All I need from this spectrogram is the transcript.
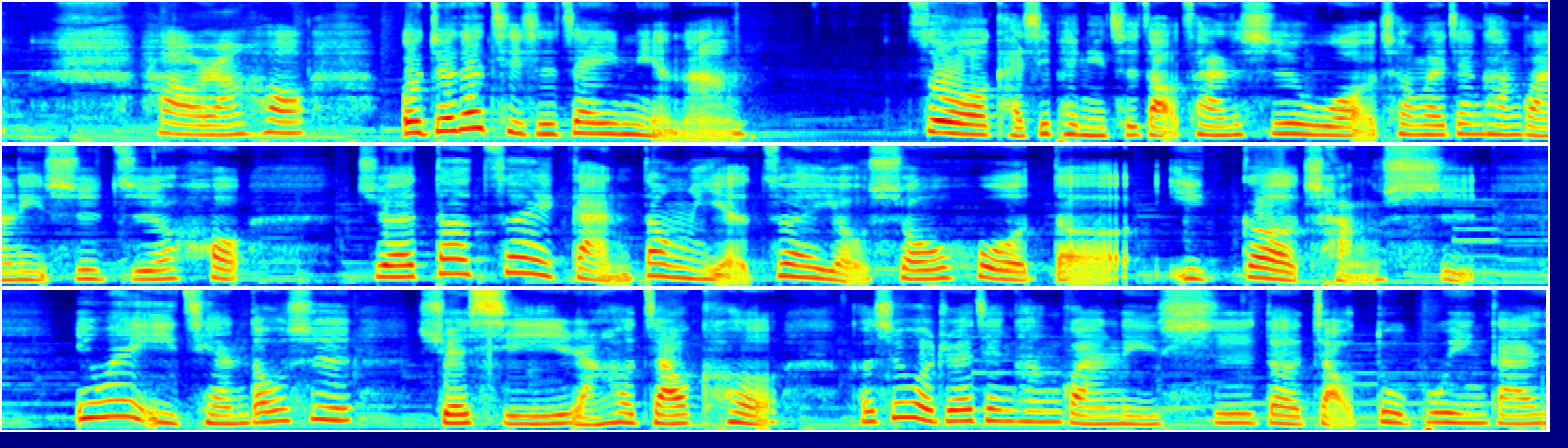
好，然后我觉得其实这一年啊，做凯西陪你吃早餐，是我成为健康管理师之后，觉得最感动也最有收获的一个尝试。因为以前都是学习，然后教课，可是我觉得健康管理师的角度不应该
